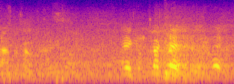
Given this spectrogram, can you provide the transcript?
times are go times. Hey, come check in. Hey.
